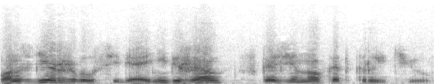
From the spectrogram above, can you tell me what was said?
он сдерживал себя и не бежал казино к открытию.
